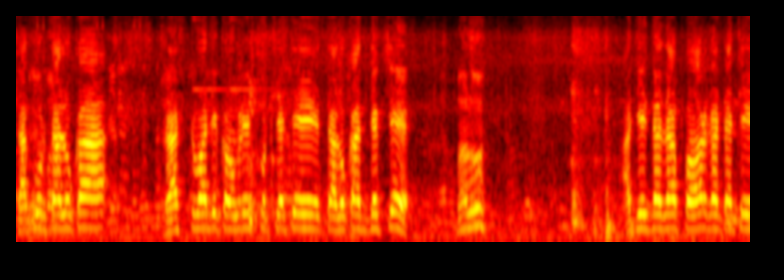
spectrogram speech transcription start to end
चाकूर तालुका राष्ट्रवादी काँग्रेस पक्षाचे तालुका अध्यक्ष बाळू. अजितदादा पवार गटाचे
